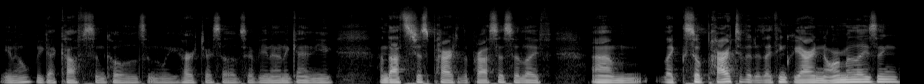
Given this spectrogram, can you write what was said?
you know, we get coughs and colds and we hurt ourselves every now and again. You, and that's just part of the process of life. Um, like so, part of it is I think we are normalizing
